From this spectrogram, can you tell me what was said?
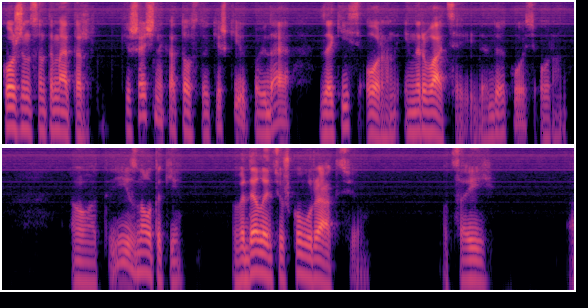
Кожен сантиметр кишечника, товстої кишки відповідає за якийсь орган. Інервація йде до якогось органу. От. І знову таки веде ланцюжкову реакцію. Оцей, е,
